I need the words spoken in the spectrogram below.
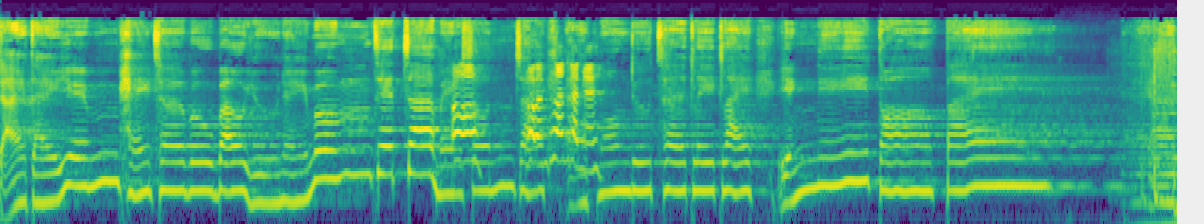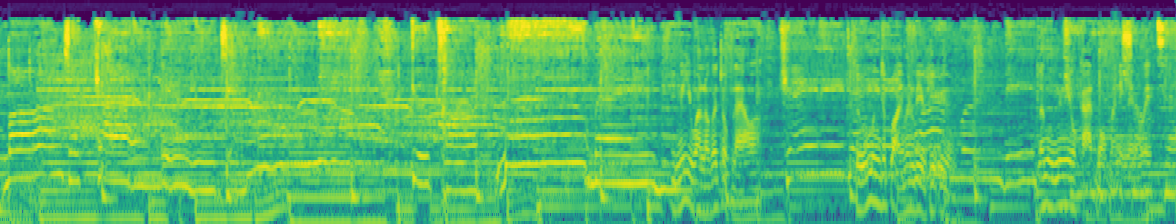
ได้แต่ยิ้มให้เธอเบาๆอยู่ในมุมที่เธอไม่เออสนใจเราเป็นเพื่อนกันไงแอบมองดูเธอไกลๆอย่างนี้ต่อไปแอบมองเธอข้างเดียวอยู่ที่นี้ก็พอแล้วไม่มีอีกไม่กี่วันเราก็จบแล้วอะใครได้หรือว่ามึงจะปล่อยให้มันไปอยู่ที่อื่น แล้วมึงไม่มีโอกาสบอกมันอีกเลยนะเว้ยเธอ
